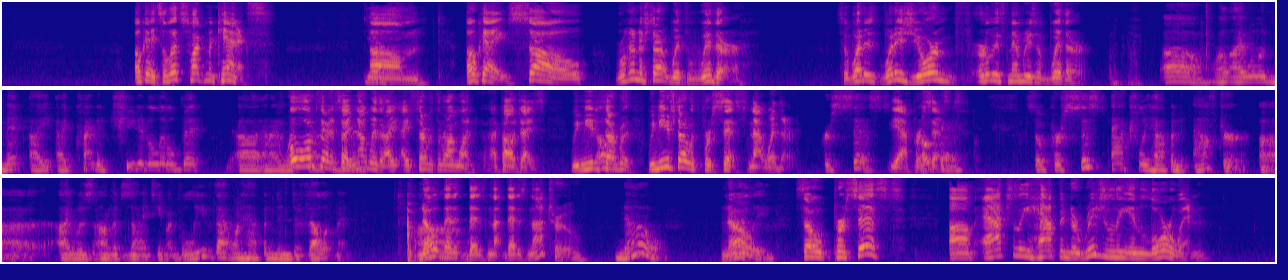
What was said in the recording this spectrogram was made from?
Okay, so let's talk mechanics. Yes. Um, okay, so we're going to start with Wither. So what is what is your earliest memories of Wither? Oh well, I will admit I, I kind of cheated a little bit, uh, and I. Went oh, I'm sorry, sorry, not Wither. I, I started with the wrong one. I apologize. We need to oh. start with we need to start with Persist, not Wither. Persist. Yeah, Persist. Okay. So Persist actually happened after uh, I was on the design team. I believe that one happened in development. No, um, that that is not that is not true. No. No. Really? So Persist um, actually happened originally in Lorwyn.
